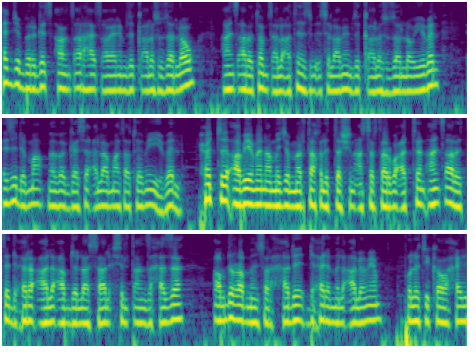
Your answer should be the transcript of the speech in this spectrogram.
ሕጂ ብርግጽ ኣንጻር ሃፃውያን እዮም ዝቃለሱ ዘለዉ ኣንጻር እቶም ጸላእቲ ህዝቢ እስላም እዮም ዝቃለሱ ዘለዉ ይብል እዚ ድማ መበገሲ ዕላማታቶም ይብል ሕቲ ኣብ የመን ኣብ መጀመርታ 2014 ኣንጻር እቲ ድሕሪ ዓሊ ዓብደላ ሳልሕ ስልጣን ዝሓዘ ኣብዱራብ መንሱር ሓደ ድሕሪ ምልዓሎም እዮም ፖለቲካዊ ሓይሊ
